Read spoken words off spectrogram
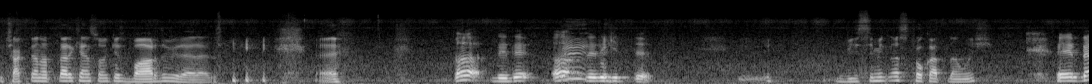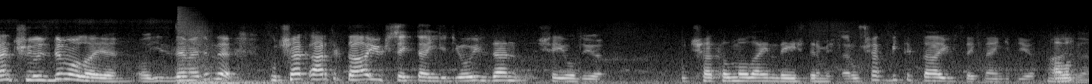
Uçaktan atlarken son kez bağırdı biri herhalde. Aa dedi. Aa dedi gitti. Will Smith nasıl tokatlamış? Ee, ben çözdüm olayı. O izlemedim de uçak artık daha yüksekten gidiyor. O yüzden şey oluyor. Bu çakılma olayını değiştirmişler. Uçak bir tık daha yüksekten gidiyor. Hava Hayda.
